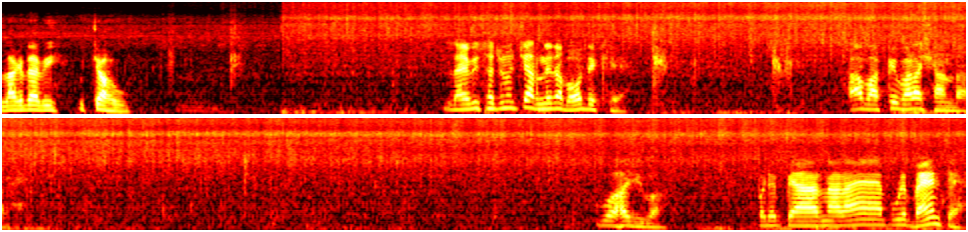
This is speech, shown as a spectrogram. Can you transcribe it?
ਲੱਗਦਾ ਵੀ ਉੱਚਾ ਹੋਊ। ਲੈ ਵੀ ਸੱਜਣੋ, ਝਰਨੇ ਤਾਂ ਬਹੁਤ ਦੇਖਿਆ ਹੈ ਆ ਵਾਕਈ ਬੜਾ ਸ਼ਾਨਦਾਰ ਹੈ। ਵਾਹ ਜੀ ਵਾਹ। ਬੜੇ ਪਿਆਰ ਨਾਲ ਐ ਪੂਰੇ ਬਹਿਣ ਚ ਹੈ।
